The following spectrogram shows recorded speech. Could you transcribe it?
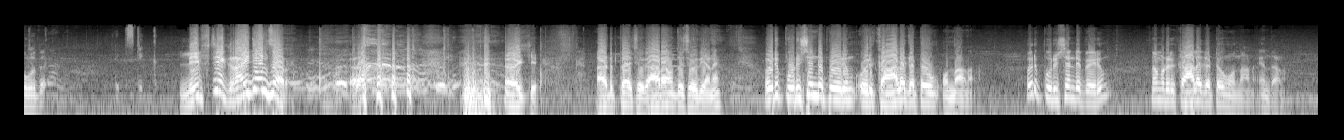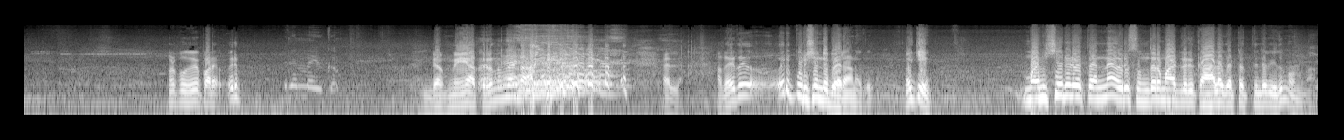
കൂടുതൽ ലിപ്സ്റ്റിക് റൈറ്റ് ആൻസർ ഓക്കെ അടുത്ത ചോദ്യം ആറാമത്തെ ചോദ്യമാണ്. ഒരു പുരുഷന്റെ പേരും ഒരു കാലഘട്ടവും ഒന്നാണ്. ഒരു പുരുഷന്റെ പേരും നമ്മുടെ ഒരു കാലഘട്ടവും ഒന്നാണ്. എന്താണ്? നമ്മൾ പൊതുവെ പറയാം ഒരു എന്റെ അമ്മയെ അത്രയൊന്നും വേണ്ട. അല്ല. അതായത് ഒരു പുരുഷന്റെ പേരാണിത്. ഓക്കെ മനുഷ്യരുടെ തന്നെ ഒരു സുന്ദരമായിട്ടുള്ളൊരു കാലഘട്ടത്തിന്റെ ഇതും ഒന്നാണ്.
